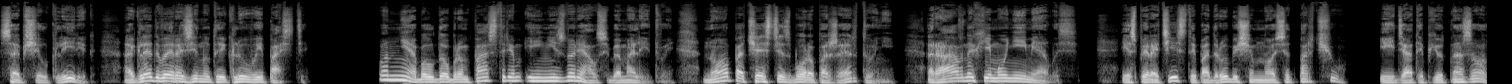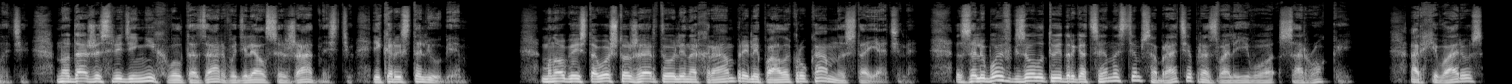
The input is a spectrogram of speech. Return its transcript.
сообщил клирик, оглядывая разинутые клювы и пасти. Он не был добрым пастырем и не изнурял себя молитвой, но по части сбора пожертвований равных ему не имелось. Эспиратисты под рубищем носят парчу, и едят и пьют на золоте, но даже среди них Валтазар выделялся жадностью и корыстолюбием. Многое из того, что жертвовали на храм, прилипало к рукам настоятеля. За любовь к золоту и драгоценностям собратья прозвали его «сорокой». Архивариус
